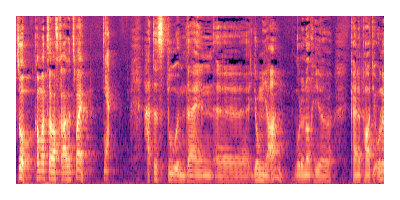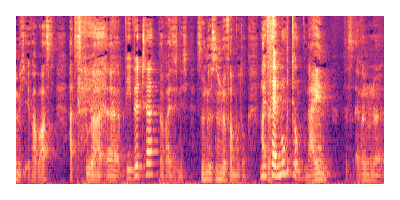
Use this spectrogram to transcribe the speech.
So, kommen wir zur Frage 2. Ja. Hattest du in deinen äh, jungen Jahren, wo du noch hier keine Party ohne mich, Eva, warst, hattest du da, äh, Wie bitte? ja, weiß ich nicht, ist nur, ist nur eine Vermutung. Eine Hattest, Vermutung. Nein, das ist einfach nur eine,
